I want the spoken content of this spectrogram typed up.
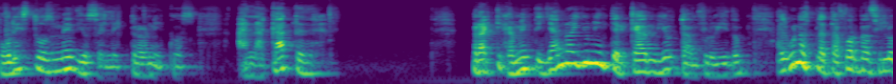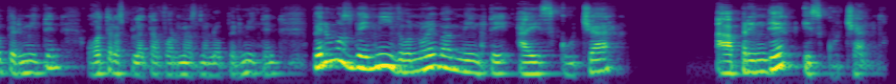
por estos medios electrónicos a la cátedra. Prácticamente ya no hay un intercambio tan fluido. Algunas plataformas sí lo permiten, otras plataformas no lo permiten, pero hemos venido nuevamente a escuchar, a aprender escuchando.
